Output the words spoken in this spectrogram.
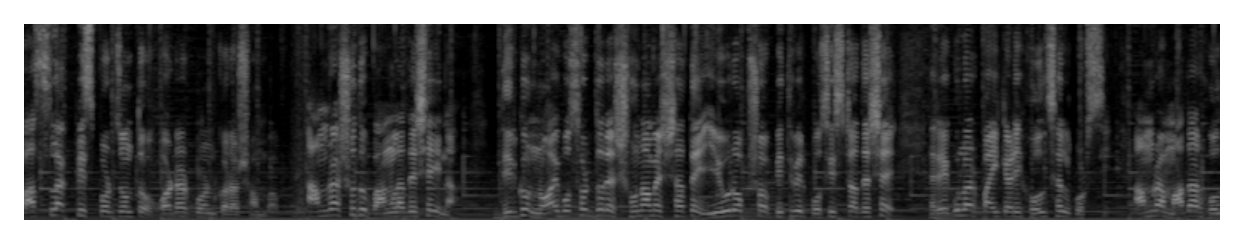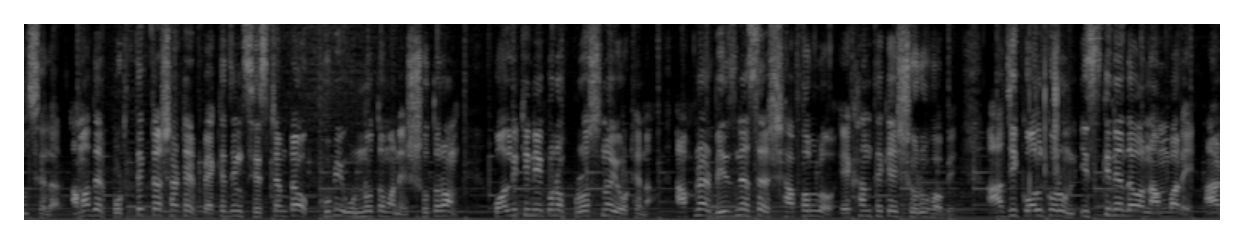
পাঁচ লাখ পিস পর্যন্ত অর্ডার পূরণ করা সম্ভব। আমরা শুধু বাংলাদেশেই না দীর্ঘ নয় বছর ধরে সুনামের সাথে ইউরোপ সহ পৃথিবীর পঁচিশটা দেশে রেগুলার পাইকারি হোলসেল করছি। আমরা মাদার হোলসেলার। আমাদের প্রত্যেকটা শার্টের প্যাকেজিং সিস্টেমটাও খুবই উন্নত মানের। সুতরাং কোয়ালিটি নিয়ে কোনো প্রশ্নই ওঠে না। আপনার বিজনেসের সাফল্য এখান থেকেই শুরু হবে। আজই কল করুন স্ক্রিনে দেওয়া নাম্বারে আর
